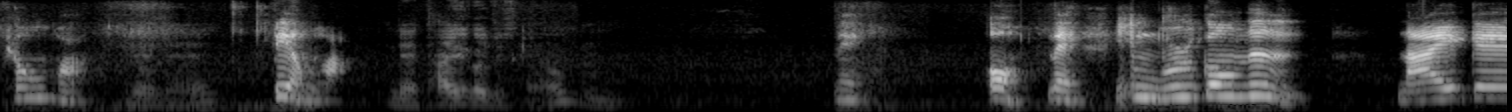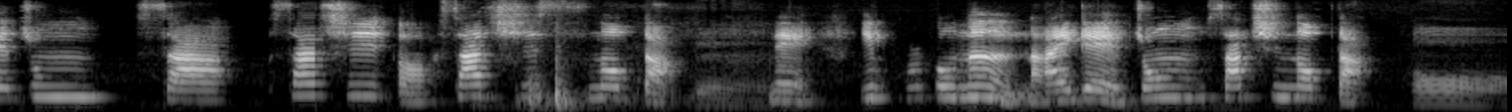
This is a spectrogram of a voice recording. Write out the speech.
평화, 네, 네. 变化. 네, 다 읽어 주세요. 음. 네. 어, 네. 이 물건은 나에게 좀 사, 사치, 어, 사치스럽다. 네. 네. 이 물건은 나에게 좀 사치스럽다. 어.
